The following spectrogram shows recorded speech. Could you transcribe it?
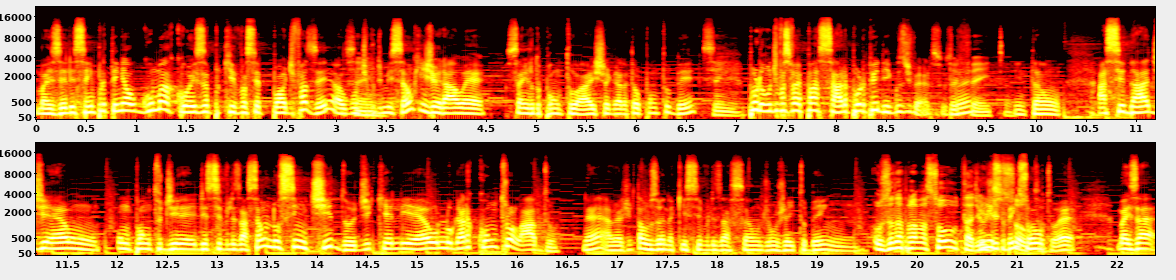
mas eles sempre têm alguma coisa que você pode fazer, algum Sim. tipo de missão, que em geral é sair do ponto A e chegar até o ponto B, Sim. por onde você vai passar por perigos diversos. né? Perfeito. Então, a cidade é um, um ponto de, de civilização no sentido de que ele é o lugar controlado. Né? A gente tá usando aqui civilização de um jeito bem Usando a palavra solta, de um isso, jeito bem solto. solto, é. Mas a,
